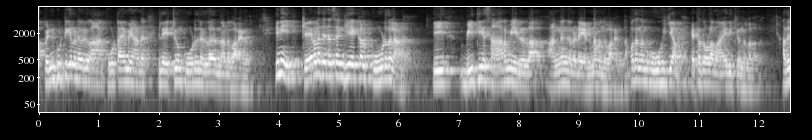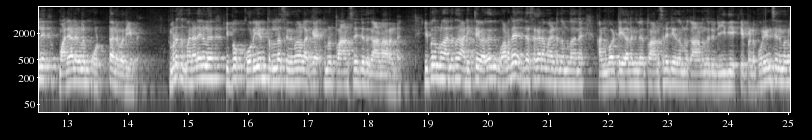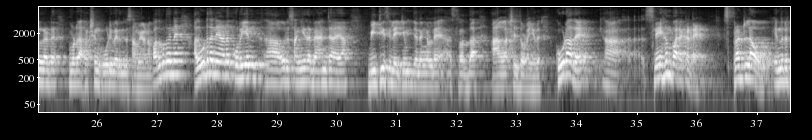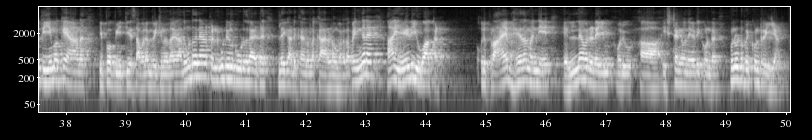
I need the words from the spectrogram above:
പെൺകുട്ടികളുടെ ഒരു കൂട്ടായ്മയാണ് ഇതിൽ ഏറ്റവും കൂടുതലുള്ളതെന്നാണ് പറയുന്നത്. ഇനി കേരള ജനസംഖ്യയേക്കാൾ കൂടുതലാണ് ഈ ബി ടി എസ് ആർമിയിലുള്ള അംഗങ്ങളുടെ എണ്ണം എന്ന് പറയുന്നത്. അപ്പോൾ തന്നെ നമുക്ക് ഊഹിക്കാം എത്രത്തോളം ആയിരിക്കും എന്നുള്ളത്. അതിൽ മലയാളികളും ഒട്ടനവധിയുണ്ട്. നമ്മുടെ മലയാളികൾ ഇപ്പോൾ കൊറിയൻ ത്രില്ലർ സിനിമകളൊക്കെ നമ്മൾ ട്രാൻസ്ലേറ്റ് ചെയ്ത് കാണാറുണ്ട്. ഇപ്പോൾ നമ്മൾ അതിനകത്ത് അഡിക്റ്റ് അതായത് വളരെ രസകരമായിട്ട് നമ്മൾ അതിനെ കൺവേർട്ട് ചെയ്ത് അല്ലെങ്കിൽ ട്രാൻസ്ലേറ്റ് ചെയ്ത് നമ്മൾ കാണുന്ന ഒരു രീതിയൊക്കെ ഇപ്പോൾ കൊറിയൻ സിനിമകളിലായിട്ട് നമ്മുടെ അഫക്ഷൻ കൂടി വരുന്ന ഒരു സമയമാണ്. അപ്പോൾ അതുപോലെ തന്നെ അതുകൊണ്ട് തന്നെയാണ് കൊറിയൻ ഒരു സംഗീത ബാൻഡായ ബി ടി എസിലേക്കും ജനങ്ങളുടെ ശ്രദ്ധ ആകർഷിച്ചു തുടങ്ങിയത്. കൂടാതെ സ്നേഹം പരക്കട്ടെ സ്പ്രെഡ് ലവ് എന്നൊരു തീമൊക്കെയാണ് ഇപ്പോൾ ബി ടി എസ് അവലംബിക്കുന്നത്. അതുകൊണ്ട് തന്നെയാണ് പെൺകുട്ടികൾ കൂടുതലായിട്ട് ഇതിലേക്ക് അടുക്കാനുള്ള കാരണവും പറയുന്നത്. അപ്പോൾ ഇങ്ങനെ ആ ഏഴ് യുവാക്കൾ ഒരു പ്രായഭേദമന്യേ എല്ലാവരുടെയും ഒരു ഇഷ്ടങ്ങൾ നേടിക്കൊണ്ട് മുന്നോട്ട് പോയിക്കൊണ്ടിരിക്കുകയാണ്.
